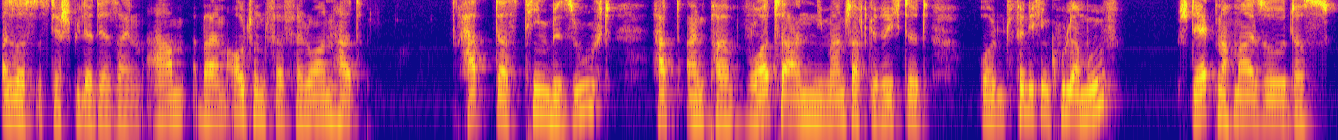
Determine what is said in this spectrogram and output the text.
Also es ist der Spieler, der seinen Arm beim Autounfall verloren hat, hat das Team besucht hat ein paar Worte an die Mannschaft gerichtet und finde ich ein cooler Move. Stärkt nochmal so das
